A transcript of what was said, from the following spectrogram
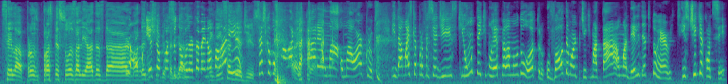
sei lá, pros, pras pessoas aliadas da armada não, antiga. eu, se eu fosse tá o Dumbledore também não Ninguém falaria. sabia disso. Você acha que eu vou falar que o cara é uma, uma Horcrux? Ainda mais que a profecia diz que um tem que morrer pela mão do outro. O Voldemort tinha que matar a alma dele dentro do Harry. Isso tinha que acontecer.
